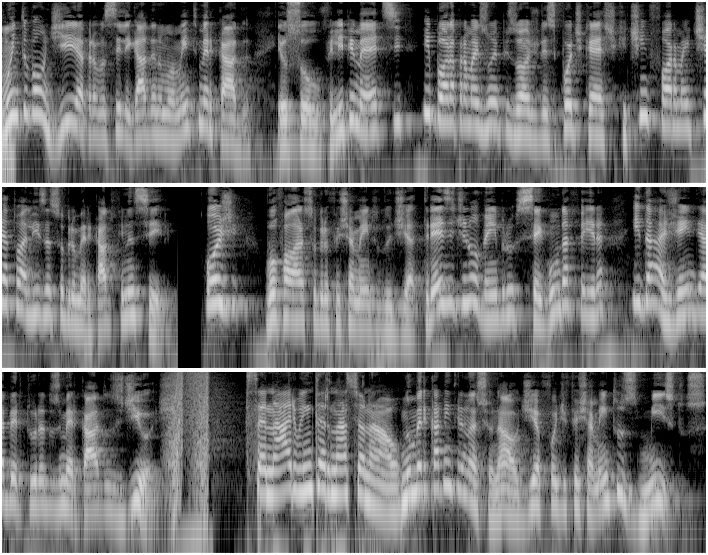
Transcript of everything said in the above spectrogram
Muito bom dia para você ligado no Momento Mercado. Eu sou o Felipe Médici e bora para mais um episódio desse podcast que te informa e te atualiza sobre o mercado financeiro. Hoje vou falar sobre o fechamento do dia 13 de novembro, segunda-feira, e da agenda e abertura dos mercados de hoje. Cenário internacional. No mercado internacional, o dia foi de fechamentos mistos.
